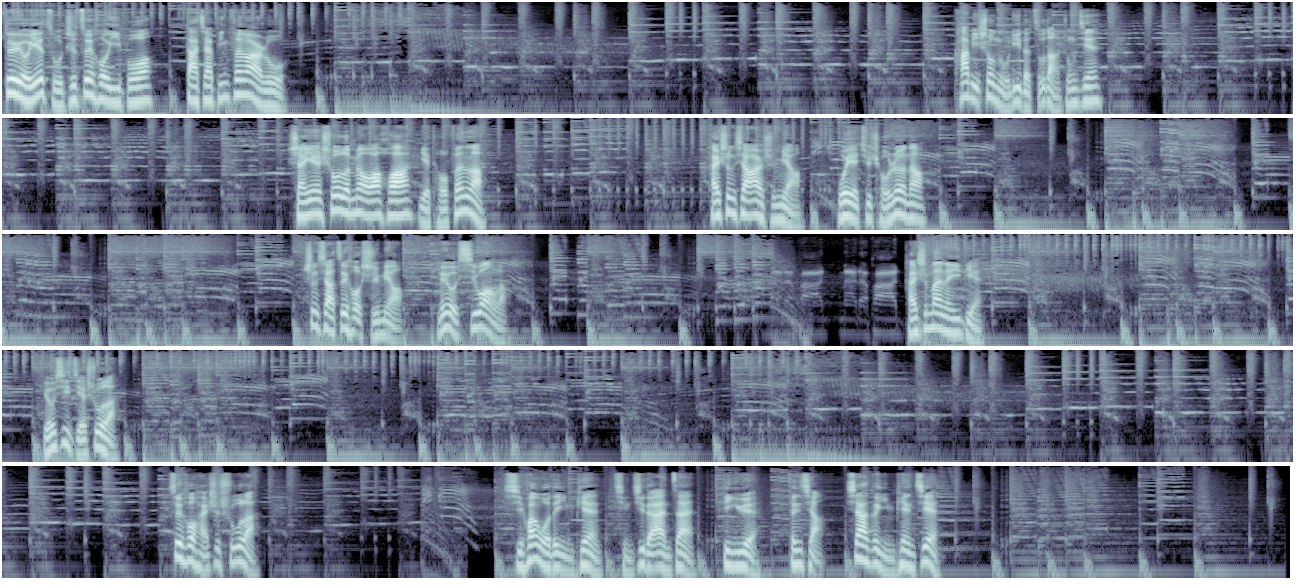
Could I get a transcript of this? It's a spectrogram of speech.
队友也组织最后一波，大家兵分二路。卡比兽努力的阻挡中间，闪焰收了妙蛙花也投分了，还剩下二十秒，我也去凑热闹。剩下最后十秒，没有希望了，还是慢了一点。游戏结束了，最后还是输了。喜欢我的影片，请记得按赞、订阅、分享，下个影片见。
